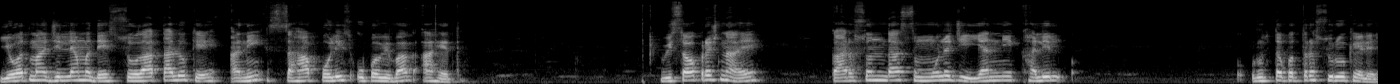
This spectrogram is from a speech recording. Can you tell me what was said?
यवतमाळ जिल्ह्यामध्ये सोळा तालुके आणि सहा पोलीस उपविभाग आहेत. विसावा प्रश्न आहे कारसोनदास मुलजी यांनी खालील वृत्तपत्र सुरू केले.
